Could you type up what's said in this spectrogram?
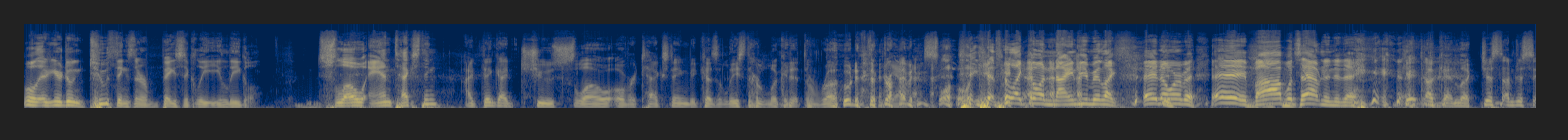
Well, you're doing two things that are basically illegal slow and texting. I think I'd choose slow over texting because at least they're looking at the road if they're driving slow. yeah, they're like going 90 and being like, hey, don't worry about it. Hey, Bob, what's happening today? okay, okay, look, just I'm just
